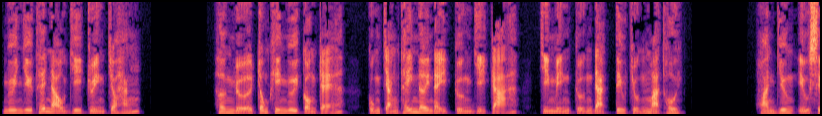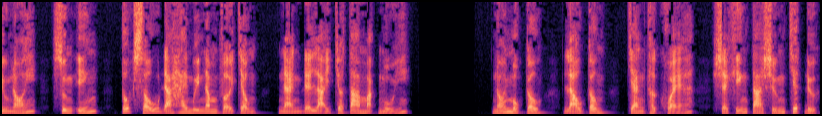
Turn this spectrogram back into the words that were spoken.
ngươi như thế nào di truyền cho hắn? Hơn nữa trong khi ngươi còn trẻ, cũng chẳng thấy nơi này cường gì cả, chỉ miễn cưỡng đạt tiêu chuẩn mà thôi. Hoàng Dương yếu xìu nói, Xuân Yến, tốt xấu đã 20 năm vợ chồng, nàng để lại cho ta mặt mũi. Nói một câu, lão công, chàng thật khỏe, sẽ khiến ta sướng chết được.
